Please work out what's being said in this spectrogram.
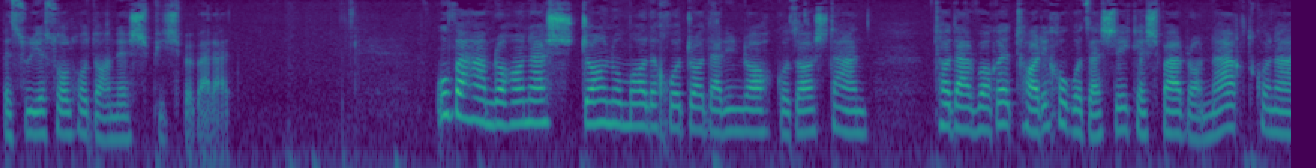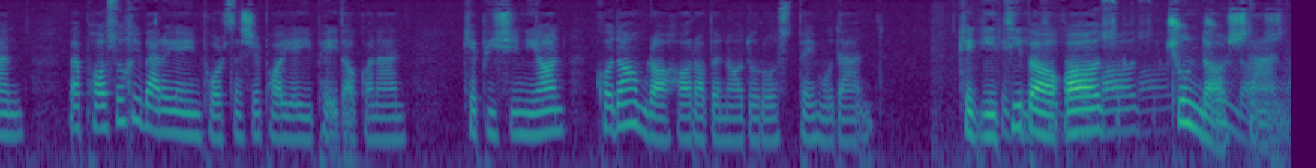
به سوی صلح و دانش پیش ببرد. او و همراهانش جان و مال خود را در این راه گذاشتند تا در واقع تاریخ و گذشته کشور را نقد کنند و پاسخی برای این پرسش پایه‌ای پیدا کنند که پیشینیان کدام راه ها را به نادرست پیمودند. که گیتی به آغاز چون داشتند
